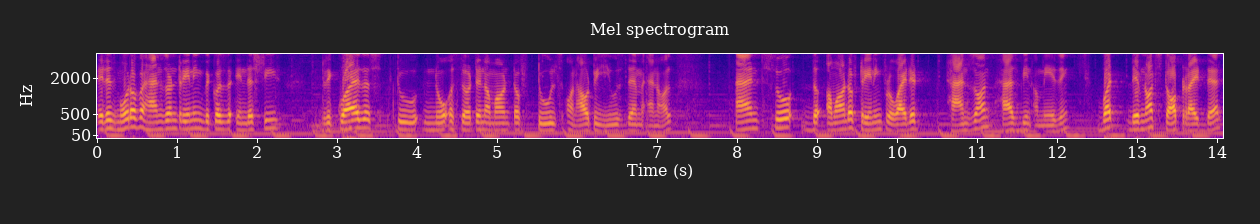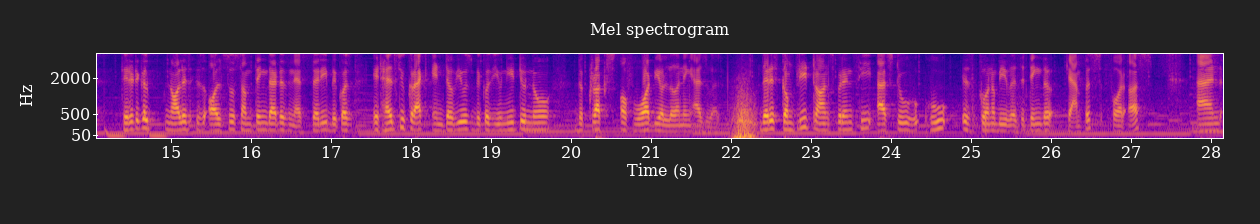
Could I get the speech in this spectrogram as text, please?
It is more of a hands-on training because the industry requires us to know a certain amount of tools on how to use them and all. And so the amount of training provided hands-on has been amazing, but they've not stopped right there. Theoretical knowledge is also something that is necessary because it helps you crack interviews because you need to know the crux of what you're learning as well. There is complete transparency as to who is going to be visiting the campus for us. And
